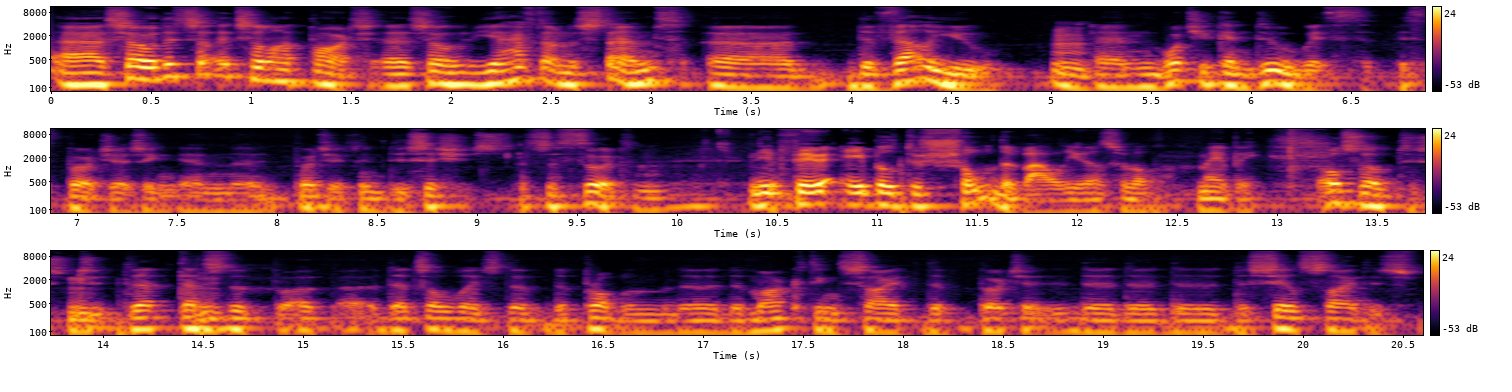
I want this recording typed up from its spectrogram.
Uh, so that's it's a large part. Uh, so you have to understand uh, the value Mm. and what you can do with, with purchasing and uh, purchasing decisions. That's the third. Need to be able to show the value as well, maybe. Also, to, to, that that's the uh, that's always the, the problem. The the marketing side, the purchase, the, the, the, the sales side is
